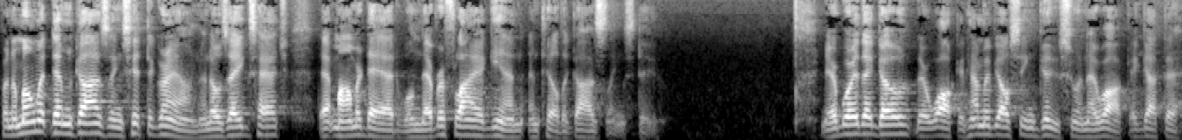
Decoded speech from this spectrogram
From the moment them goslings hit the ground and those eggs hatch, that mom or dad will never fly again until the goslings do. And everywhere they go, they're walking. How many of y'all seen goose when they walk? They got that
